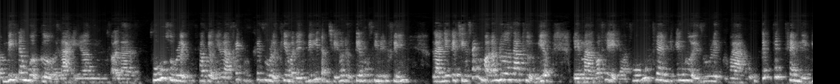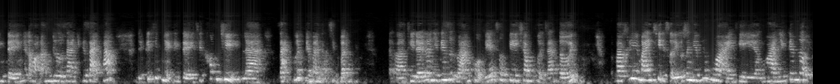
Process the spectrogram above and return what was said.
uh, Mỹ đang mở cửa lại gọi là thu hút du lịch theo kiểu như là khách khách du lịch khi mà đến Mỹ thậm chí còn được tiêm vaccine miễn phí là những cái chính sách mà họ đang đưa ra thử nghiệm để mà có thể uh, thu hút thêm những cái người du lịch và cũng kích thích thêm nền kinh tế nghĩa là họ đang đưa ra những cái giải pháp để kích thích nền kinh tế chứ không chỉ là giải quyết cái bài toán dịch bệnh. À, thì đấy là những cái dự đoán của VSOP trong thời gian tới. Và khi mà anh chị sở hữu doanh nghiệp nước ngoài thì ngoài những cái lợi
